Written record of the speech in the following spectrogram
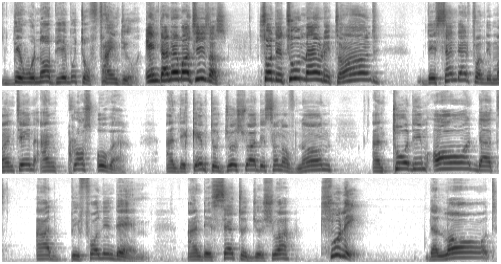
they will not be able to find you. In the name of Jesus. So the two men returned, descended from the mountain, and crossed over. And they came to Joshua the son of Nun and told him all that had befallen them. And they said to Joshua, Truly, the Lord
